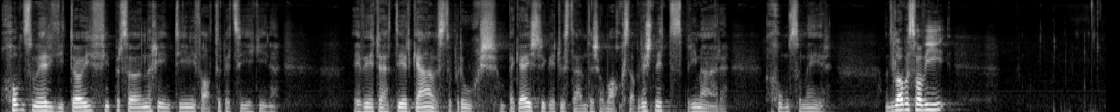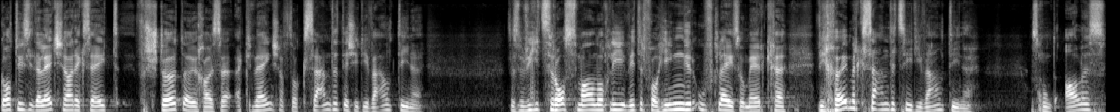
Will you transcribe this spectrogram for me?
Komm zu mir in die tiefe, persönliche, intime Vaterbeziehung hinein. Ich werde dir geben, was du brauchst. Und Begeisterung wird aus dem schon wachsen. Aber das ist nicht das Primäre. Komm zu mir. Und ich glaube, so wie Gott uns in den letzten Jahren gesagt hat, versteht euch als eine Gemeinschaft, die gesendet ist in die Welt hinein dass wir wie das Ross mal noch ein bisschen wieder von hinten aufgleisen und merken, wie können wir gesendet sein in die Welt hinein. Es kommt alles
